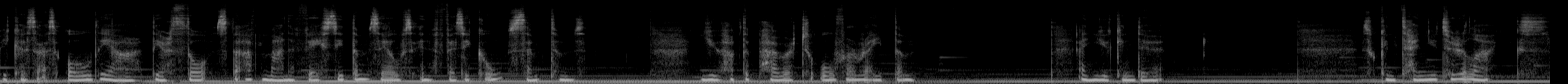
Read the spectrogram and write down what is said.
because that's all they are. They are thoughts that have manifested themselves in physical symptoms. You have the power to override them, and you can do it. So continue to relax,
